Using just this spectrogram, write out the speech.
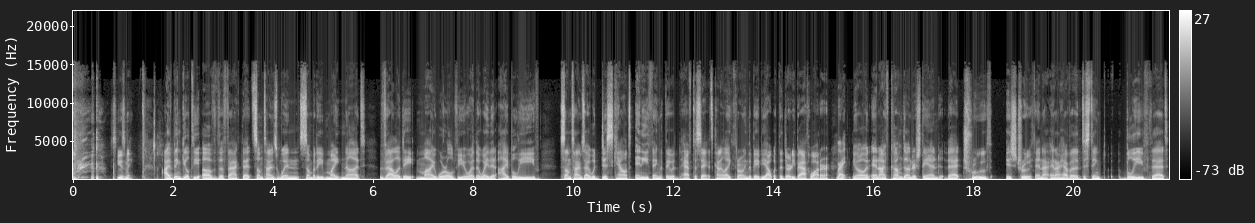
Excuse me. I've been guilty of the fact that sometimes when somebody might not validate my worldview or the way that I believe, sometimes I would discount anything that they would have to say. It's kind of like throwing the baby out with the dirty bathwater. Right. You know, and, and I've come to understand that truth is truth. And I and I have a distinct belief that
